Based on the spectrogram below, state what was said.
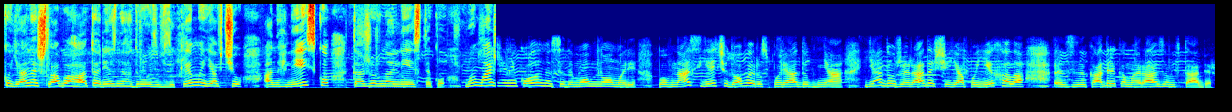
В Славську я знайшла багато різних друзів, з якими я вчу англійську та журналістику. Ми майже ніколи не сидимо в номері, бо в нас є чудовий розпорядок дня. Я дуже рада, що я поїхала е, з кадриками разом в табір.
